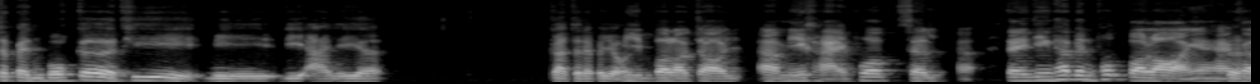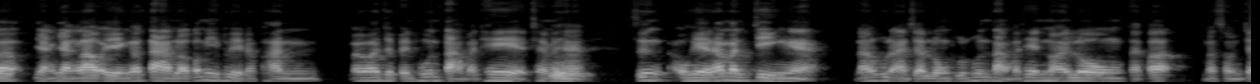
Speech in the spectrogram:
จะเป็นโบรกเกอร์ที่มี DR เยอะๆ ก็จะได้ประโยชน์มีบลจอ่ามีขายพวกเซลล์เอ่อแต่จริงๆถ้าเป็นพวกบลอย่างเงี้ยฮะอือฮะก็อย่างอย่างเราเองก็ตามเราก็มีผลิตภัณฑ์ ไม่ว่าจะเป็นหุ้นต่างประเทศใช่ไหมฮะอืมซึ่งโอเคถ้ามันจริงเนี่ยนักลงทุนอาจจะลงทุนหุ้นต่างประเทศน้อยลง แต่ก็มาสนใจ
